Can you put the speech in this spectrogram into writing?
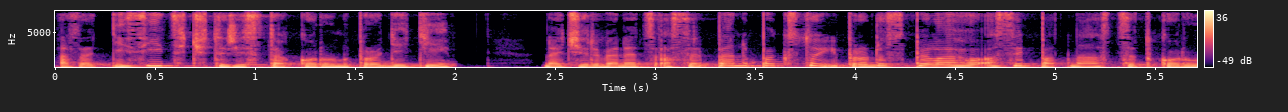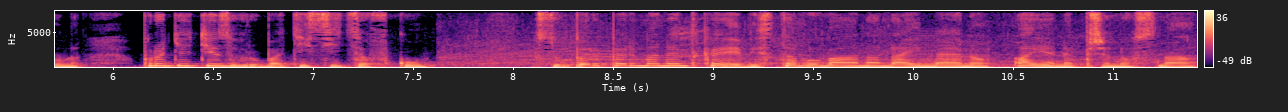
a za 1400 korun pro děti. Na červenec a srpen pak stojí pro dospělého asi 1500 korun, pro děti zhruba tisícovku. Superpermanentka je vystavována na jméno a je nepřenosná.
